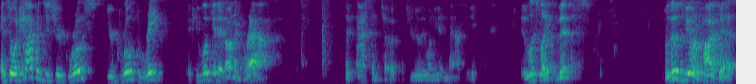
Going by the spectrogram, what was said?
And so what happens is your gross, your growth rate, if you look at it on a graph, it's an asymptote if you really want to get mathy. It looks like this. For those of you on a podcast,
